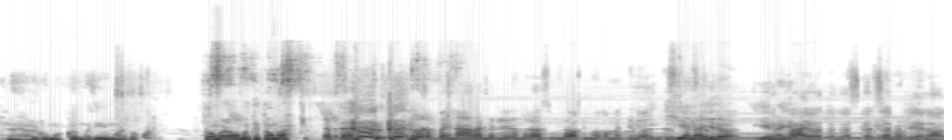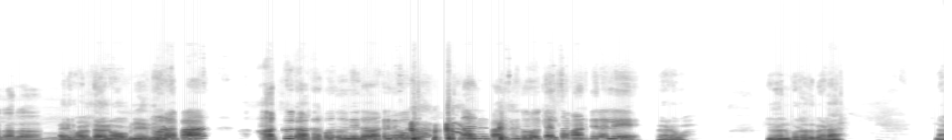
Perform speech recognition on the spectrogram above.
ಇನ್ನು ಎರಡು ಮಕ್ಕಳು ಮದುವೆ ಮಾಡ್ಬೇಕು. ತೊಂಬರ ಬುತ್ತಿ ತೊಂಬ ಯಪ್ಪ ನೋಡಪ್ಪ ಇನ್ನ ಆರಾಮ್ ಇರ್ಲಿಲ್ಲ ಅಂದ್ರ ಸುಮ್ ದವಾಖಾನೆ ಹೋಗಮ್ ಮತ್ತೀನಿ ಏನಾಗಿಲ್ಲ ಏನಾಗಿಲ್ಲ. ಆ, ಕೆಲಸ ಬಿಟ್ರೆ ಏನೂ ಆಗಲ್ಲ. ಅಲ್ಲಿ ಹೊಲ್ದಾಗ ನಾವು ಒಬ್ಬನೇ ಇದೀನಿ ನೋಡಪ್ಪ ಅಕ್ಕಗ ಕರ್ಕೊಂಡು ಬಂದಿ ದವಾಖಾನೆ ಹೋಗು. ನಾನು ಪಾಲ್ಕಿಂದ ಹೋಗಿ ಕೆಲಸ ಮಾಡ್ತೀನಿ ಅಲ್ಲಿ. ಬೇಡವ ನೀವೇನು ಬರೋದು ಬೇಡ. ನಾ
